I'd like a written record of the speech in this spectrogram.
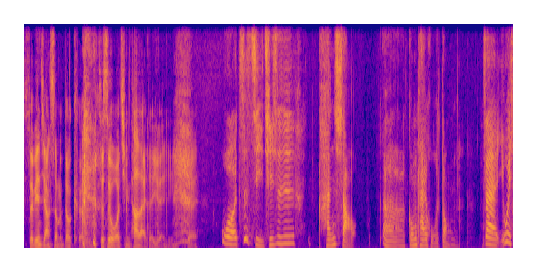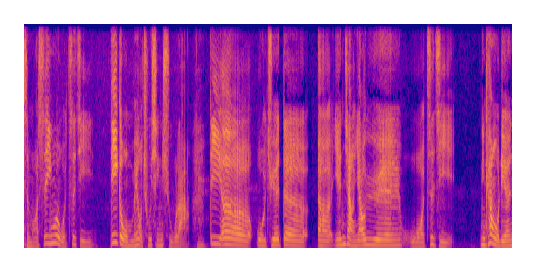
随便讲什么都可以，这是我请他来的原因。对，我自己其实很少呃公开活动，在为什么？是因为我自己第一个我没有出新书啦，嗯，第二我觉得呃演讲邀约我自己。你看，我连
